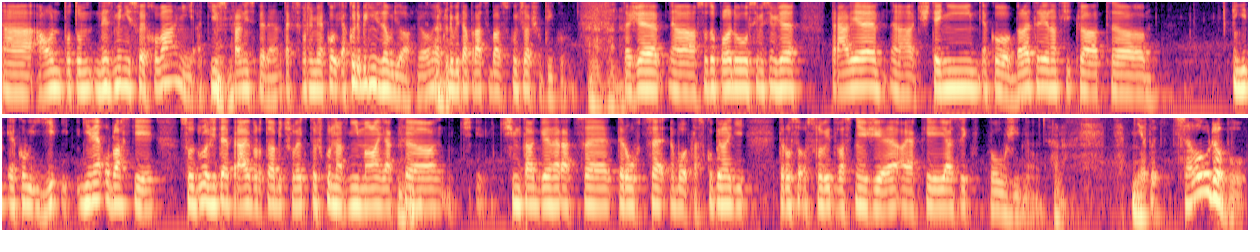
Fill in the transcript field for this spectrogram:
a, a on potom nezmění své chování a tím správným směrem, tak samozřejmě jako, jako kdyby nic neudělal, jo? jako kdyby ta práce byla skončila v šuplíku. Takže a, z tohoto pohledu si myslím, že právě a, čtení jako beletrie například, a, jako jiné oblasti jsou důležité právě proto, aby člověk trošku navnímal, jak mm-hmm. čím ta generace, kterou chce, nebo ta skupina lidí, kterou se oslovit, vlastně žije a jaký jazyk použít. No. Ano. Mě to celou dobu,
